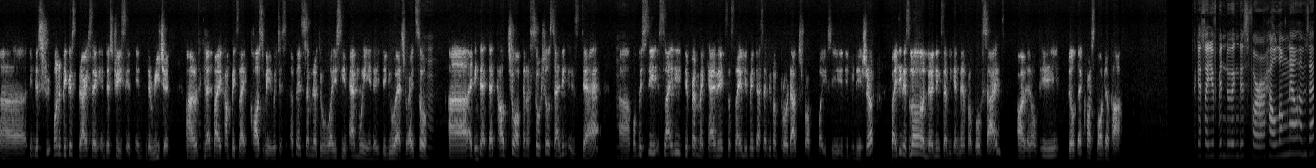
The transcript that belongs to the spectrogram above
uh, industry, one of the biggest direct selling industries in, in the region, uh, Okay. led by companies like Cosway, which is a bit similar to what you see in Amway in the, the US, right? So Mhm. uh, I think that that culture of kind of social selling is there. Uh, obviously, slightly different mechanics, or slightly slightly different products from what you see in Indonesia. But I think there's a lot of learnings that we can learn from both sides, and obviously build that cross-border path. Okay, so you've been doing this for how long now, Hamza?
